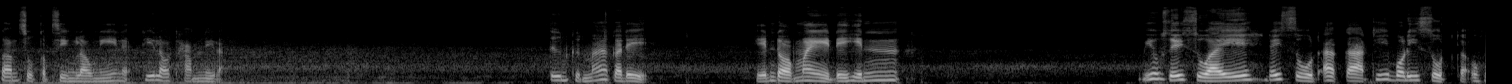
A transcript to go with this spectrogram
ความสุขกับสิ่งเหล่านี้เนี่ย ที่เราทำนี่แหละตื่นขึ้นมาก็ได้ เห็นดอกไม้ได้เห็นวิวสวยๆ ได้สูดอากาศที่บริสุทธิ์ก็โอ้โห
